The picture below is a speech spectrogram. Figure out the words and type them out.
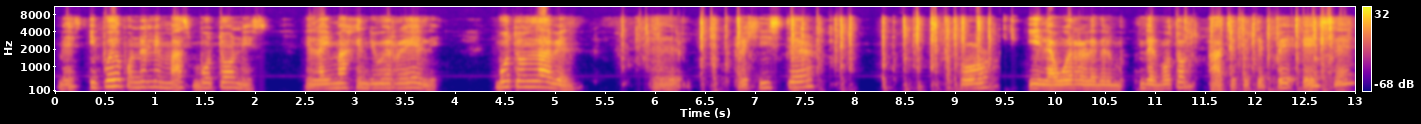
¿Ves? Y puedo ponerle más botones en la imagen de URL. Button label. Eh, register for y la URL del, del botón https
